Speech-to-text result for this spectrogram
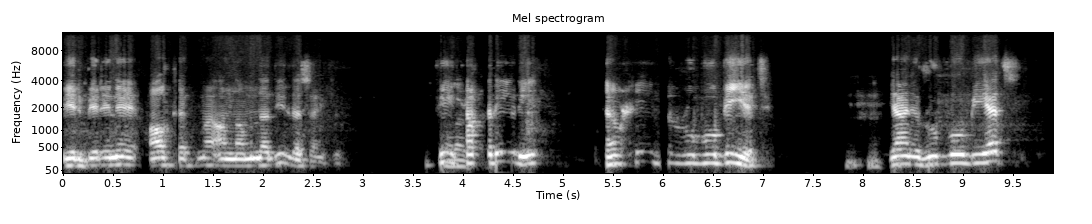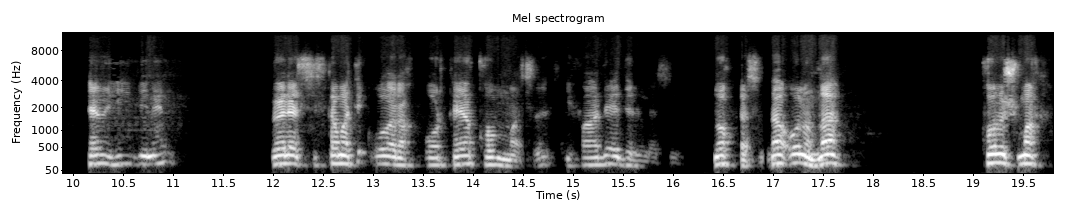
birbirini alt etme anlamında değil de sanki. Fi takriri tevhid rububiyet. Yani rububiyet tevhidinin böyle sistematik olarak ortaya konması, ifade edilmesi noktasında onunla konuşmak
